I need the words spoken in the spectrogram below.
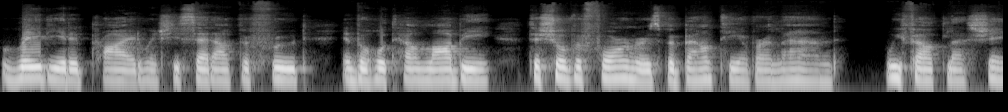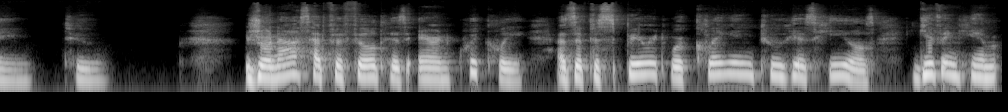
radiated pride when she set out the fruit in the hotel lobby to show the foreigners the bounty of our land. We felt less shame, too. Jonas had fulfilled his errand quickly, as if the spirit were clinging to his heels, giving him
